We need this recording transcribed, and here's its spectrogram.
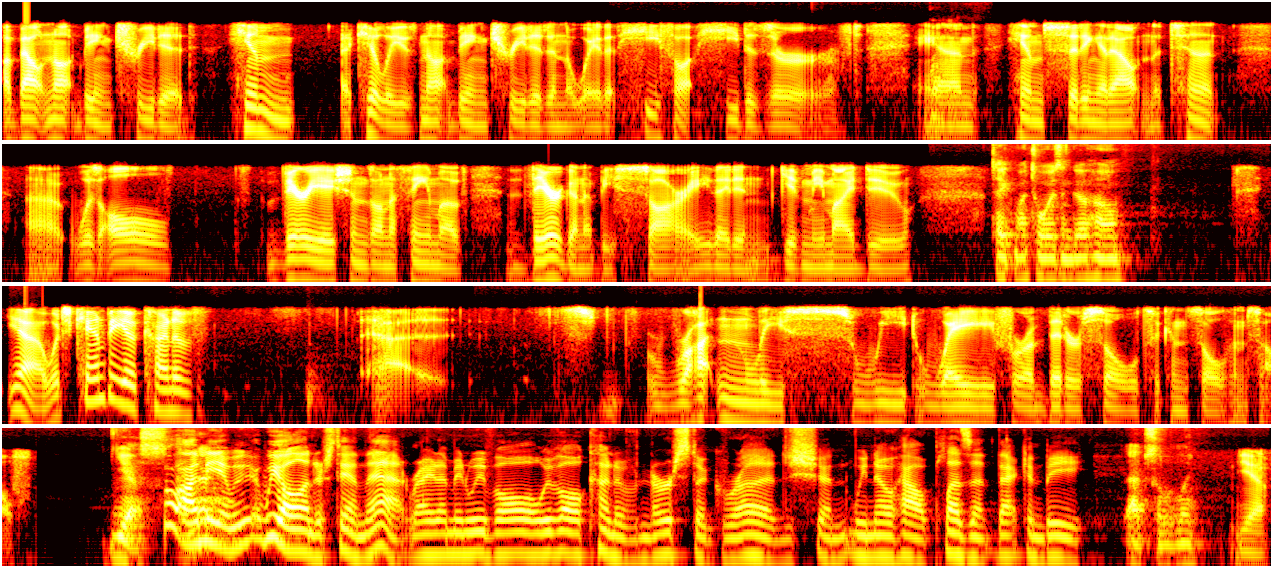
about not being treated him Achilles not being treated in the way that he thought he deserved, and him sitting it out in the tent uh, was all variations on a theme of they're gonna be sorry they didn't give me my due. Take my toys and go home. Yeah, which can be a kind of uh, rottenly sweet way for a bitter soul to console himself. Yes. Well, I mean, we, we all understand that, right? I mean, we've all we've all kind of nursed a grudge, and we know how pleasant that can be. absolutely. Yeah.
